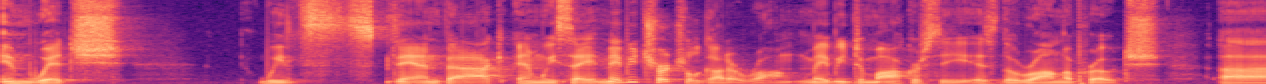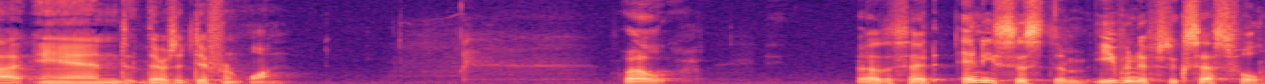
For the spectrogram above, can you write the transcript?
in which we stand back and we say maybe Churchill got it wrong, maybe democracy is the wrong approach, uh, and there's a different one? Well, as I said, any system, even if successful,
